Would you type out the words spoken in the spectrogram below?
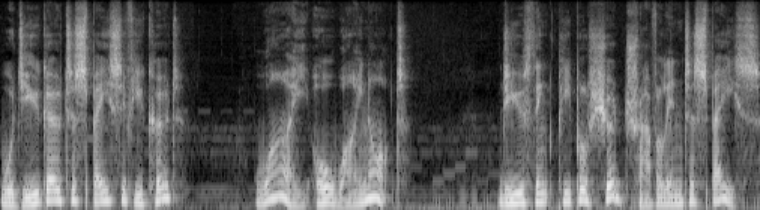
Would you go to space if you could? Why or why not? Do you think people should travel into space?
